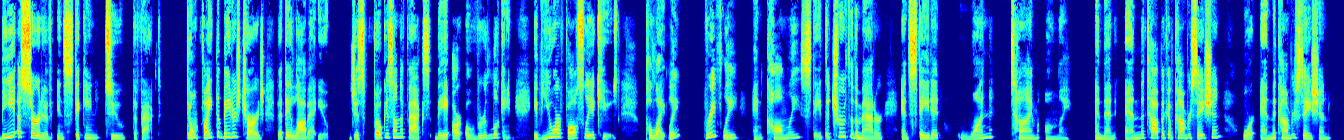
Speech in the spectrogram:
Be assertive in sticking to the fact. Don't fight the baiter's charge that they lob at you. Just focus on the facts they are overlooking. If you are falsely accused, politely, briefly, and calmly state the truth of the matter and state it one time only. And then end the topic of conversation or end the conversation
